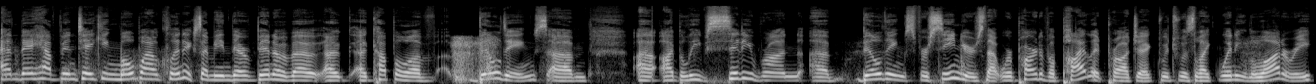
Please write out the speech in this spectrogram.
and they have been taking mobile clinics. I mean, there have been about a, a couple of buildings, um, uh, I believe city run uh, buildings for seniors that were part of a pilot project, which was like winning the lottery.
